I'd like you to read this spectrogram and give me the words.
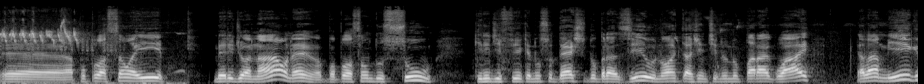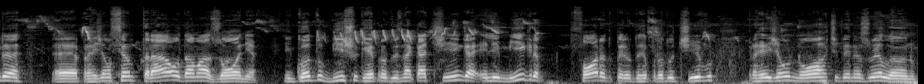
é, a população aí meridional, né, a população do sul, que nidifica no sudeste do Brasil, norte da Argentina e no Paraguai, ela migra é, para a região central da Amazônia, enquanto o bicho que reproduz na Caatinga, ele migra fora do período reprodutivo para a região norte venezuelano.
